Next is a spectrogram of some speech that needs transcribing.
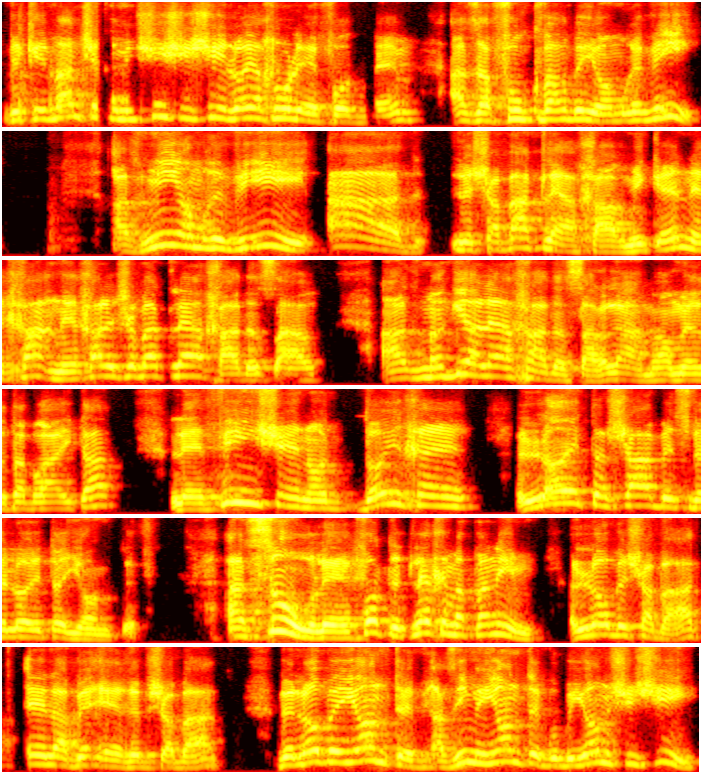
וכיוון שחמישי-שישי לא יכלו לאפות בהם, אז עפו כבר ביום רביעי. אז מיום רביעי עד לשבת לאחר מכן, נאכל לשבת לאחד עשר, אז מגיע לאחד עשר. למה? אומרת הברייתא? לפי שאינו דויכה לא את השבס ולא את היונטף. אסור לאפות את לחם הפנים לא בשבת, אלא בערב שבת, ולא ביונטב. אז אם יונטב הוא ביום שישי,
